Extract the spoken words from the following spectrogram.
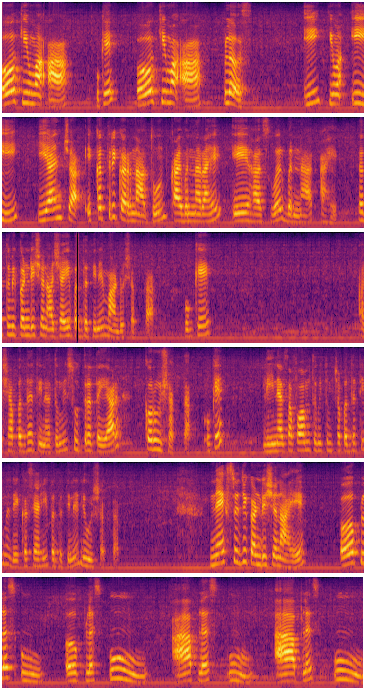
अ किंवा आ ओके? अ किंवा आ प्लस ई किंवा ई यांच्या एकत्रीकरणातून काय बनणार आहे? ए हा स्वर बनणार आहे. तर तुम्ही कंडिशन अशाही पद्धतीने मांडू शकता. ओके? अशा पद्धतीनं तुम्ही सूत्र तयार करू शकता ओके लिहिण्याचा फॉर्म तुम्ही तुमच्या पद्धतीमध्ये कशाही पद्धतीने लिहू शकता. नेक्स्ट जी कंडिशन आहे अ प्लस उ अ प्लस उ आ प्लस उ आ प्लस उ.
